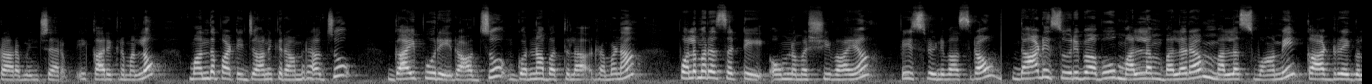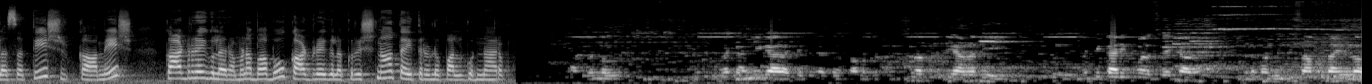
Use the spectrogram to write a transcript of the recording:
ప్రారంభించారు. ఈ కార్యక్రమంలో మందపాటి జానకి రామరాజు గాయపూరి రాజు గొన్నాబత్తుల రమణ పొలమరశెట్టి ఓం నమ శివాయ పి. శ్రీనివాసరావు దాడి సూరిబాబు మల్లం బలరాం మల్లస్వామి కాడ్రేగుల సతీష్ కామేష్ కాడ్రేగుల రమణబాబు కాడ్రేగుల కృష్ణ తదితరులు పాల్గొన్నారు. మంచి కార్యక్రమాల మన హిందూ సాంప్రదాయంలో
